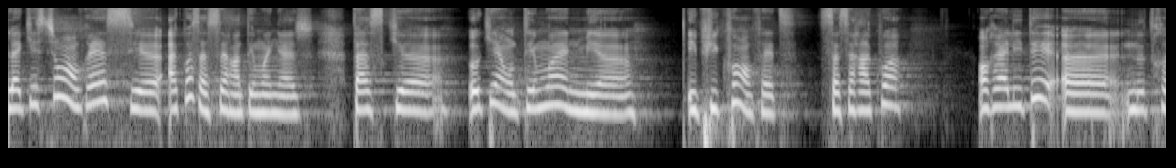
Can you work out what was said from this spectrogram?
La question en vrai, c'est euh, à quoi ça sert un témoignage? Parce que, ok, on témoigne, mais euh, et puis quoi en fait? Ça sert à quoi? En réalité, euh, notre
